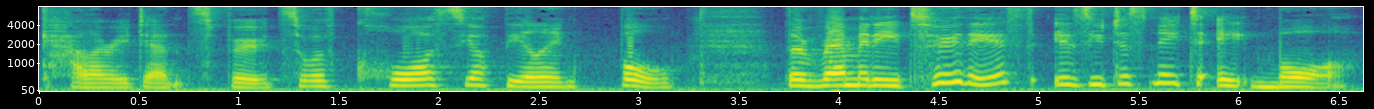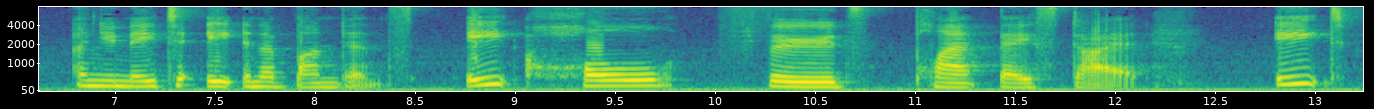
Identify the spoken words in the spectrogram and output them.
calorie dense food. So, of course, you're feeling full. The remedy to this is you just need to eat more and you need to eat in abundance. Eat whole foods, plant based diet. Eat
